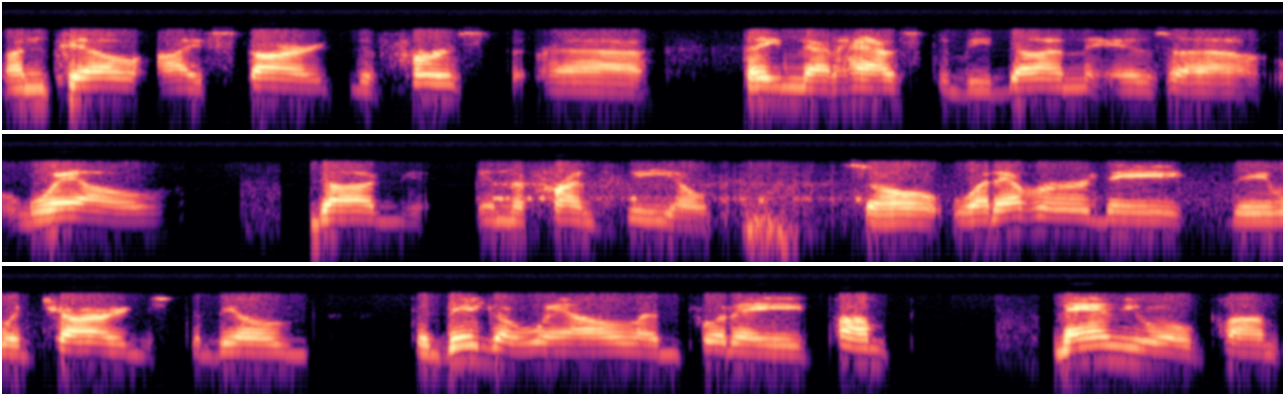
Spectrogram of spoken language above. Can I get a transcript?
until I start. The first uh, thing that has to be done is a well dug in the front field. So whatever they they would charge to build to dig a well and put a pump manual pump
